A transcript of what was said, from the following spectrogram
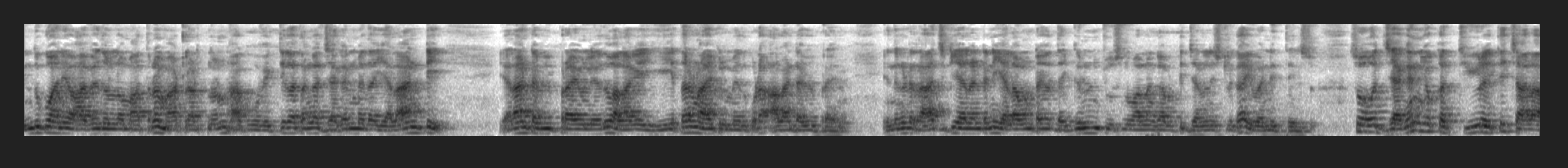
ఎందుకు అనే ఆవేదనలో మాత్రమే మాట్లాడుతున్నాను. నాకు వ్యక్తిగతంగా జగన్ మీద ఎలాంటి ఎలాంటి అభిప్రాయం లేదు. అలాగే ఇతర నాయకుల మీద కూడా అలాంటి అభిప్రాయం ఎందుకంటే రాజకీయాలు అంటేనే ఎలా ఉంటాయో దగ్గర నుంచి చూసిన వాళ్ళం కాబట్టి జర్నలిస్టులుగా ఇవన్నీ తెలుసు. సో జగన్ యొక్క తీరు అయితే చాలా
